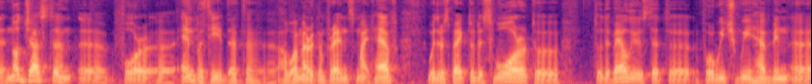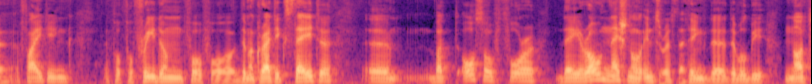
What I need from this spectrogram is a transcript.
uh, not just um, uh, for uh, empathy that uh, our American friends might have with respect to this war, to, to the values that, for which we have been fighting, for, for freedom, for, for democratic state, um, but also for their own national interest. I think the, there will be not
